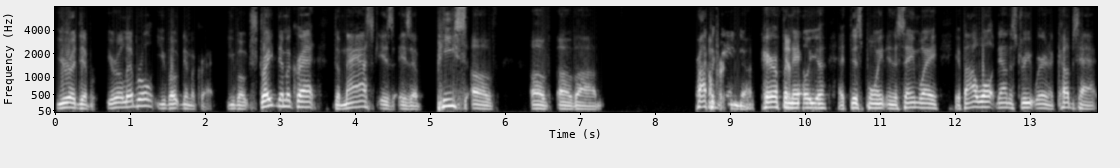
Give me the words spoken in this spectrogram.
You're a liberal. You're a liberal. You vote Democrat. You vote straight Democrat. The mask is is a piece of of of um, propaganda, paraphernalia at this point. In the same way, if I walk down the street wearing a Cubs hat,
